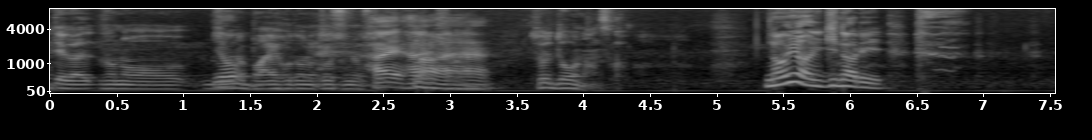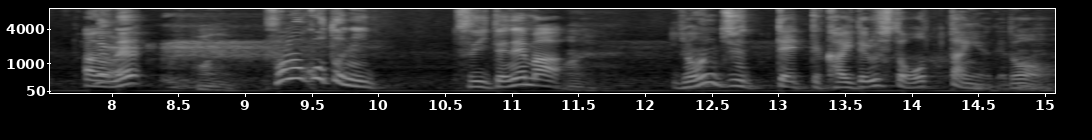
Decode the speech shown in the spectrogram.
手がその自分の倍ほどの年の人。はいはいはいはい。それどうなんですか？なんやいきなり。あのねはい。そのことについてねまあ、はい。40ってって書いてる人おったんやけど、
